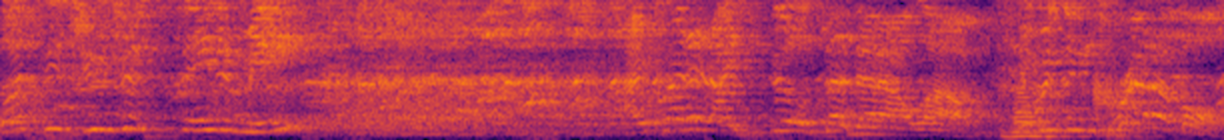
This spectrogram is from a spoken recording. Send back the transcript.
what did you just say to me? I read it, I still said that out loud. It was incredible.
